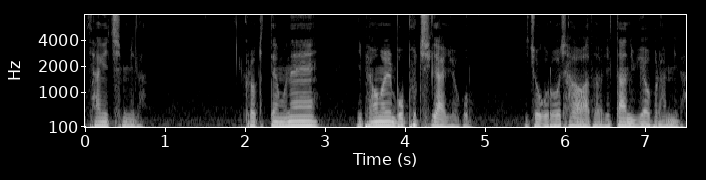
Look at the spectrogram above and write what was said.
상이 칩니다. 그렇기 때문에 이 병을 못 붙이게 하려고 이쪽으로 차가 와서 일단 위협을 합니다.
